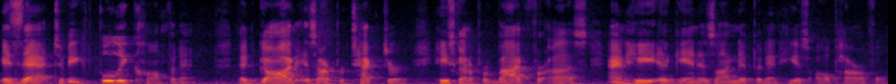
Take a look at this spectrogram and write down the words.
is that to be fully confident that God is our protector, He's going to provide for us, and He again is omnipotent, He is all powerful.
